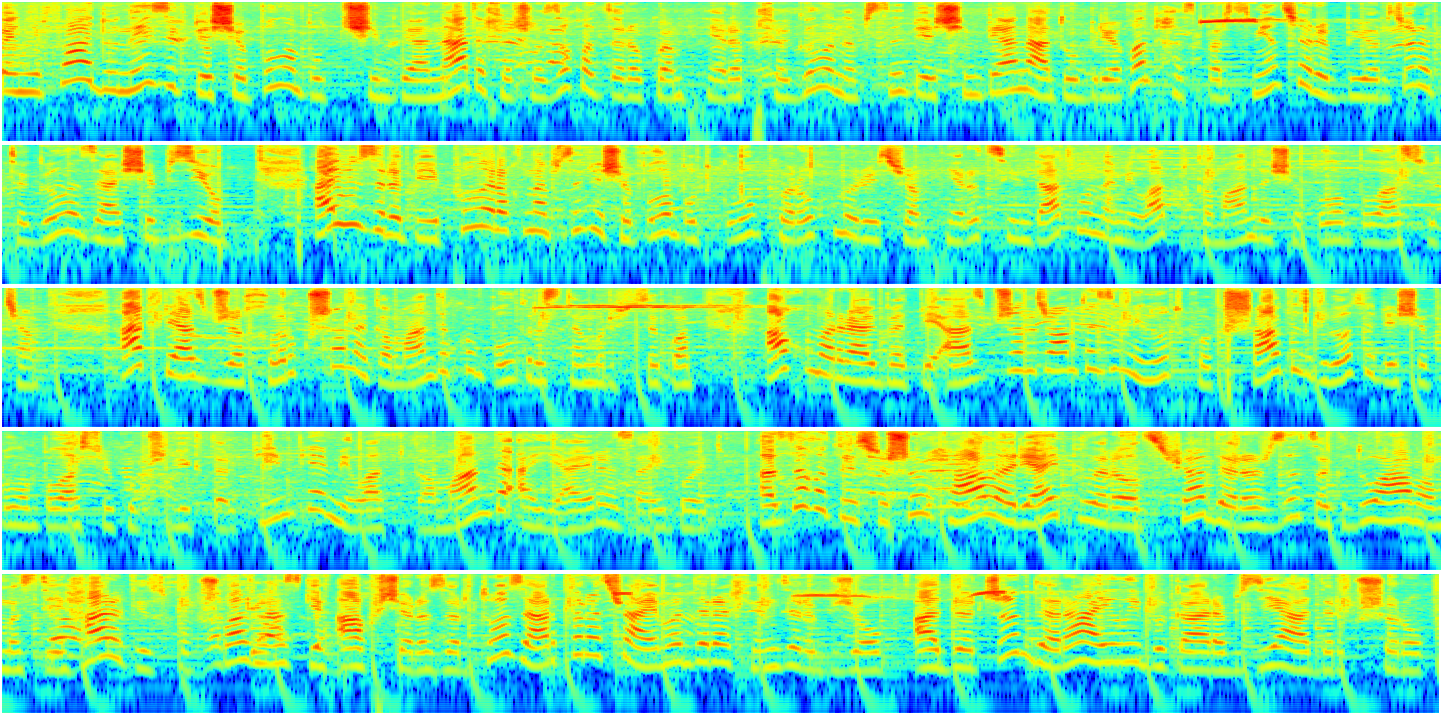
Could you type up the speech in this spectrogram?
Канифа адунеизиктәи ашьапылампылтә чемпионат ахьаҽазыҟаҵарақәа ираԥхьагылан Аԥснытәи ачемпионат убри аҟынтә ҳаспортсменцәа рыбаҩрҵәыратә ҭагылазаашьа бзиоуп. Аҩызаратәи еиԥылараҟны Аԥснытәи ашьапылампылтә клубқәа рыхәмарыҩцәа ирыциндаҭлон амилаҭтә команда ашьапылампыл асыҩцәа. Актәи азбжа ахыркәшан акомандақәа мпылк рызҭамыршәӡакәа. Ахәмарра аҩбатәи азбжа анҵәамҭазы минуҭқәак шагыз гәдоуҭатәи ашьапылампыл асыҩқәыԥш Виктор Пимпиа амилаҭтә команда аиааира азааигоит. Азыҟаҵаҩцәа шырҳәо ала ари аиԥылара алҵшәа дара рзы ҵак ду амамызт еиҳарак изхәаԥшуаз насгьы ахәшьара зырҭоз арԥарацәа аимадара ахьынӡарыбжьоуп. Адәаҿы дара аилибакаара бзиа аадырԥшыроуп.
